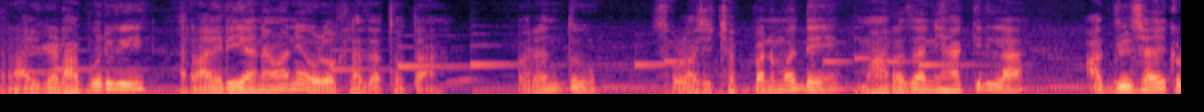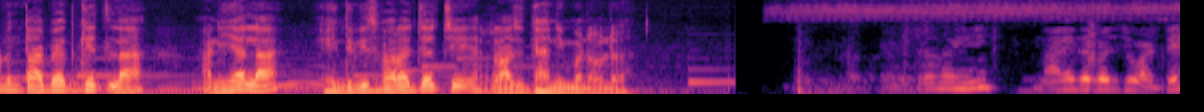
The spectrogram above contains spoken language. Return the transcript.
रायगड हा पूर्वी रायरी या नावाने ओळखला जात होता परंतु सोळाशे छप्पनमध्ये महाराजांनी हा किल्ला आदिलशाहीकडून ताब्यात घेतला आणि याला हिंदवी स्वराज्याचे राजधानी बनवलं. ही नाणे दरवाजाची वाट आहे.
